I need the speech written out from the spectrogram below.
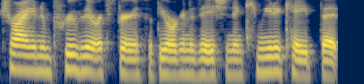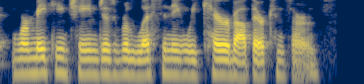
try and improve their experience with the organization and communicate that we're making changes, we're listening, we care about their concerns.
